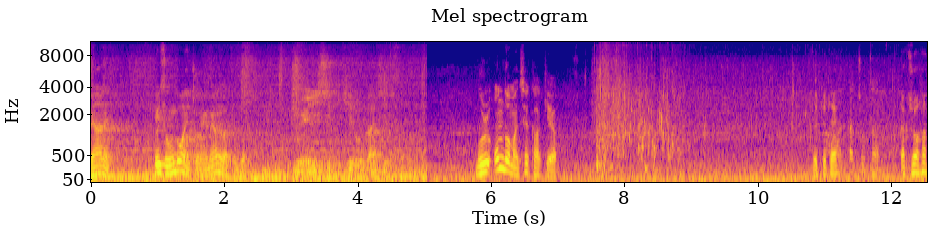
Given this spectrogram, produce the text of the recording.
애매하네. 여기서 운동하니 좀 애매한 것 같은데. 이게 20kg까지 있어. 물 온도만 체크할게요. 깨끗해? 딱 좋다. 딱 좋아.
